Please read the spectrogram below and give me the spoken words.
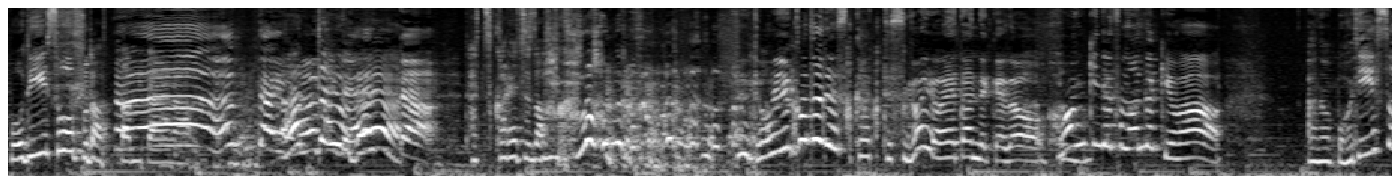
ボディーソープだったみたいな。あったよあったよね。あっ疲れてた。た どういうことですかってすごい言われたんだけど本気でその時はあのボディーソ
